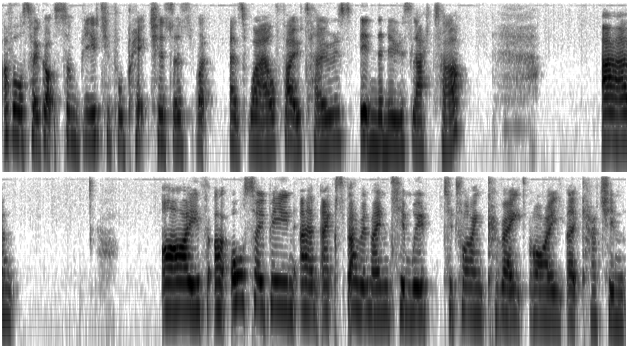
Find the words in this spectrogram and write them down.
I've also got some beautiful pictures as as well, photos in the newsletter. Um, I've uh, also been um, experimenting with to try and create eye-catching uh,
